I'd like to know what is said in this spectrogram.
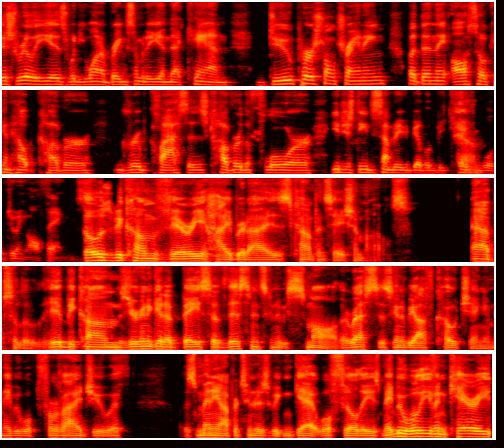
This really is when you want to bring somebody in that can do personal training, but then they also can help cover group classes, cover the floor. You just need somebody to be able to be capable yeah. of doing all things. Those become very hybridized compensation models. Absolutely. It becomes you're going to get a base of this and it's going to be small. The rest is going to be off coaching and maybe we'll provide you with as many opportunities we can get. We'll fill these. Maybe we'll even carry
